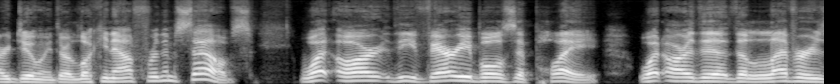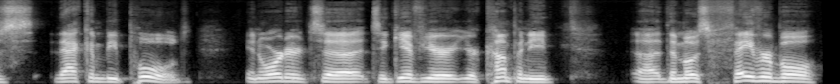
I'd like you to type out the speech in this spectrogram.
are doing. They're looking out for themselves. What are the variables at play? What are the the levers that can be pulled in order to to give your your company uh, the most favorable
